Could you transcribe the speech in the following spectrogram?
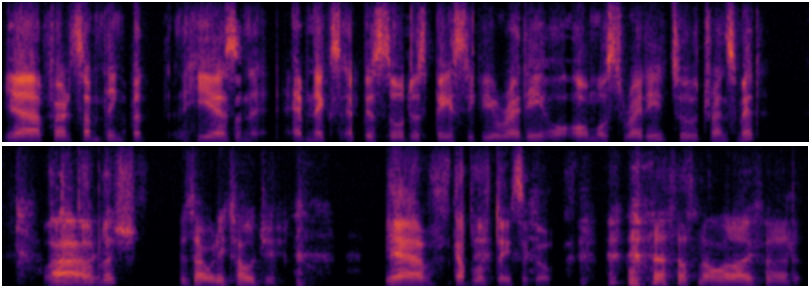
Yeah, I've heard something, but he has an next episode is basically ready or almost ready to transmit or ah, to publish. Is that what he told you? Yeah, a couple of days ago. That's not what I've heard.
